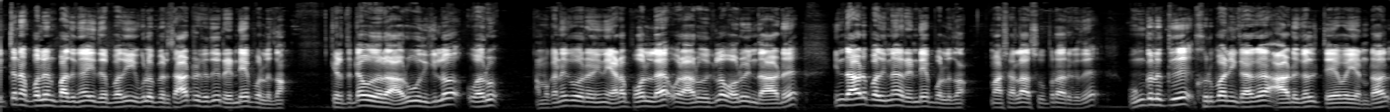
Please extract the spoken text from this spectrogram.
இத்தனை பல்லுன்னு பார்த்துங்க இதை பார்த்தீங்கன்னா இவ்வளோ பெருசு ஆடு இருக்குது. ரெண்டே பல்லு தான். கிட்டத்தட்ட ஒரு அறுபது கிலோ வரும். நம்ம கணக்கு ஒரு இன்னும் இடம் போடல. ஒரு அறுபது கிலோ வரும் இந்த ஆடு. இந்த ஆடு பார்த்திங்கன்னா ரெண்டே பல்லு தான். மாஷால்லா சூப்பராக இருக்குது. உங்களுக்கு குர்பானிக்காக ஆடுகள் தேவை என்றால்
